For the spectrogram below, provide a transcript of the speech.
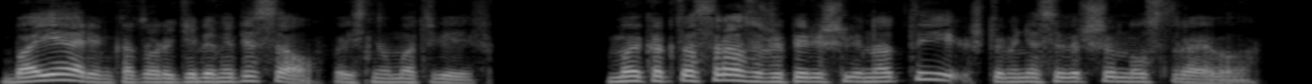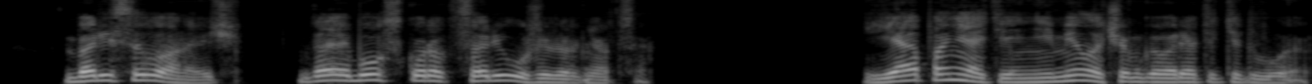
«Боярин, который тебе написал», — пояснил Матвеев. «Мы как-то сразу же перешли на «ты», что меня совершенно устраивало. Борис Иванович, дай бог, скоро к царю уже вернется». Я понятия не имел, о чем говорят эти двое.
